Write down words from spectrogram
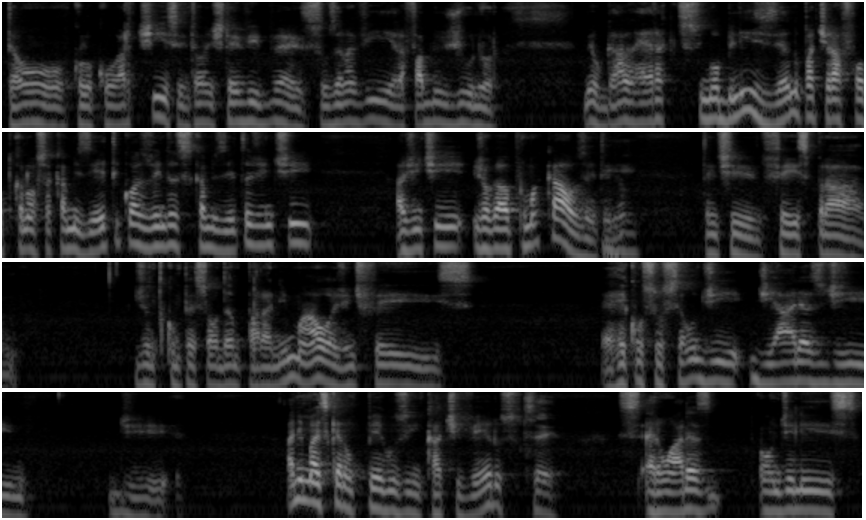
Então, colocou artistas. Então, a gente teve velho, Suzana Vieira, Fábio Júnior. Meu, galera se mobilizando para tirar foto com a nossa camiseta e com as vendas dessas camisetas a gente, a gente jogava para uma causa, entendeu? Uhum. Então, a gente fez para junto com o pessoal da Amparo Animal, a gente fez é, reconstrução de, de áreas de, de animais que eram pegos em cativeiros Sei. eram áreas onde eles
